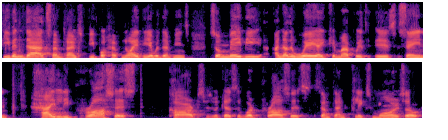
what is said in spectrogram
even that sometimes people have no idea what that means so maybe another way i came up with is saying highly processed carbs because the word processed sometimes clicks more so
